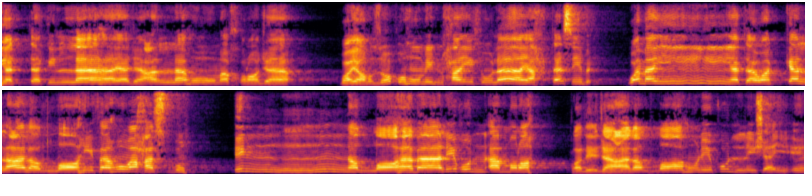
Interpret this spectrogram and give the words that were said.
يتق الله يجعل له مخرجا. ويرزقه من حيث لا يحتسب. ومن يتوكل على الله فهو حسبه. إن الله بالغ أمره. قد جعل الله لكل شيء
